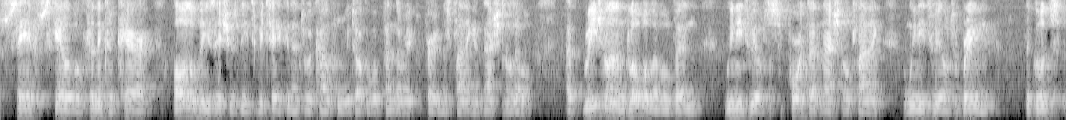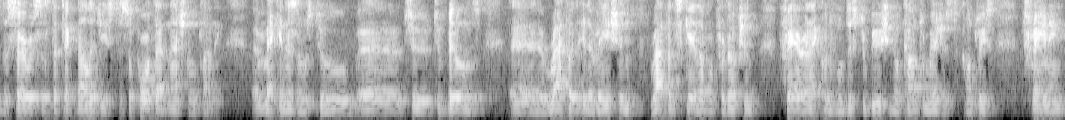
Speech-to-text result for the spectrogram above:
safe, scalable clinical care. All of these issues need to be taken into account when we talk about pandemic preparedness planning at national level. At regional and global level, then, we need to be able to support that national planning and we need to be able to bring the goods, the services, the technologies to support that national planning, uh, mechanisms to, uh, to, to build uh, rapid innovation, rapid scale up of production, fair and equitable distribution of countermeasures to countries, training,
